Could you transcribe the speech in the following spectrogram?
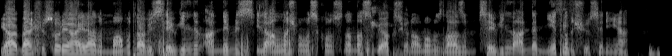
Ya ben şu soruya hayranım. Mahmut abi sevgilinin annemiz ile anlaşmaması konusunda nasıl bir aksiyon almamız lazım? Sevgilinle annen niye tanışıyor senin ya?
